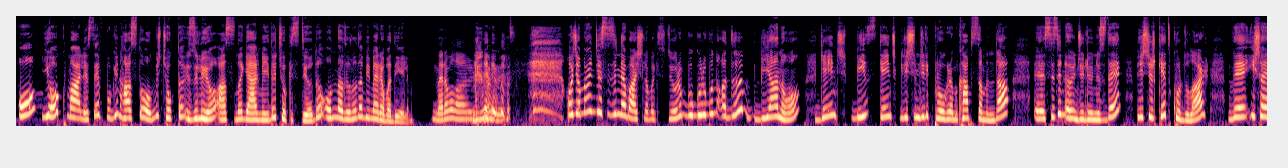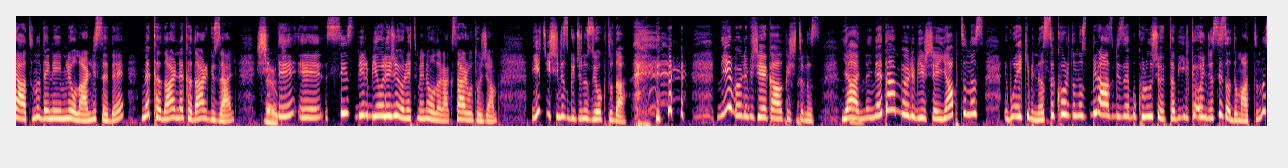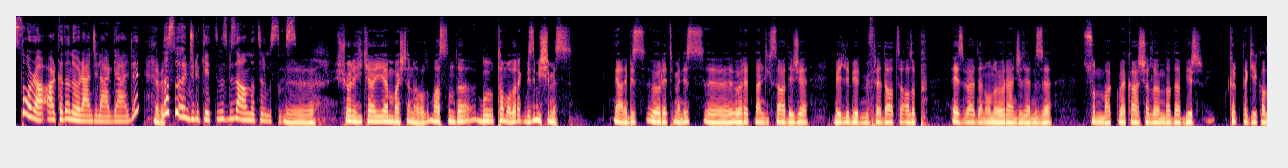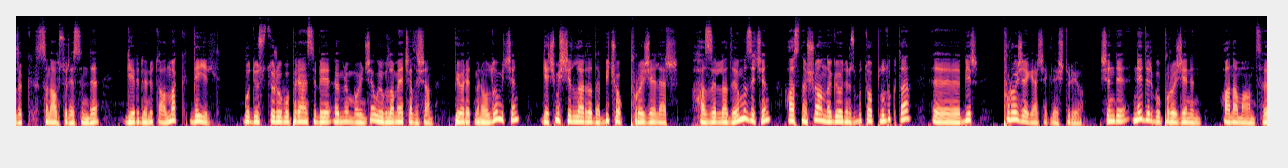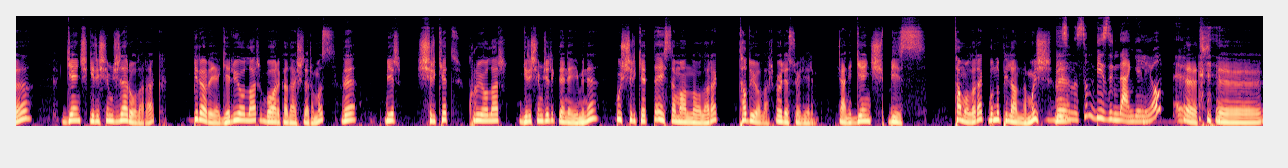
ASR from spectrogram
O yok maalesef bugün hasta olmuş çok da üzülüyor aslında gelmeyi de çok istiyordu. Onun adına da bir merhaba diyelim. Merhabalar. evet. Hocam önce sizinle başlamak istiyorum. Bu grubun adı Biano. Genç Biz Genç Girişimcilik Programı kapsamında e, sizin öncülüğünüzde bir şirket kurdular ve iş hayatını deneyimliyorlar lisede. Ne kadar ne kadar güzel. Şimdi evet. e, siz bir biyoloji öğretmeni olarak Servet Hocam hiç işiniz gücünüz yoktu da. Niye böyle bir şeye kalkıştınız? Ya neden böyle bir şey yaptınız? E, bu ekibi nasıl kurdunuz? Biraz bize bu kuruluş tabii ilk önce siz adım attınız. Sonra arkadan öğrenciler geldi. Evet. Nasıl öncülük ettiniz? Bize anlatır mısınız? Ee, şöyle hikayeyi en baştan alalım. Aslında bu tam olarak bizim işimiz. Yani biz öğretmeniz. Ee, öğretmenlik sadece belli bir müfredatı alıp ezberden onu öğrencilerinize sunmak ve karşılığında da bir 40 dakikalık sınav süresinde geri dönüt almak değil. Bu düsturu, bu prensibi ömrüm boyunca uygulamaya çalışan bir öğretmen olduğum için geçmiş yıllarda da birçok projeler hazırladığımız için aslında şu anda gördüğünüz bu topluluk da e, bir proje gerçekleştiriyor. Şimdi nedir bu projenin ana mantığı? Genç girişimciler olarak bir araya geliyorlar bu arkadaşlarımız ve bir şirket kuruyorlar. Girişimcilik deneyimini bu şirkette eş zamanlı olarak tadıyorlar öyle söyleyelim. Yani genç biz tam olarak bunu planlamış. Business'ın ve, bizinden geliyor. Evet. evet e,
